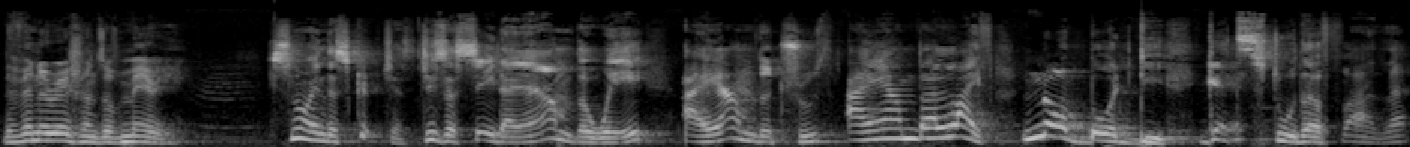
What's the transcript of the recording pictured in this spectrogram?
The venerations of Mary. It's not in the scriptures. Jesus said, I am the way, I am the truth, I am the life. Nobody gets to the Father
